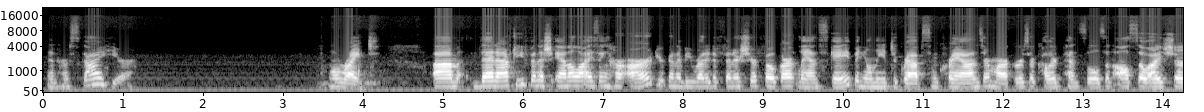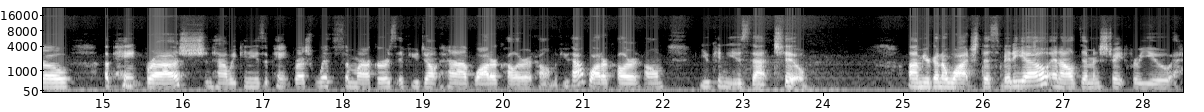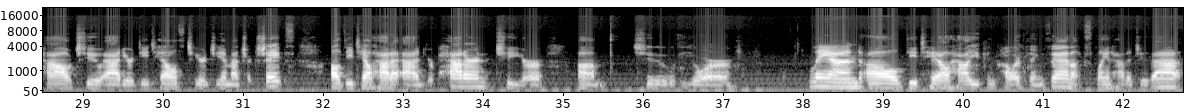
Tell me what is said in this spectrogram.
in her sky here. All right. Um, then after you finish analyzing her art, you're going to be ready to finish your folk art landscape and you'll need to grab some crayons or markers or colored pencils. And also I show a paintbrush and how we can use a paintbrush with some markers if you don't have watercolor at home. If you have watercolor at home, you can use that too. Um, you're going to watch this video and I'll demonstrate for you how to add your details to your geometric shapes. I'll detail how to add your pattern to your um, to your land. I'll detail how you can color things in. I'll explain how to do that.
